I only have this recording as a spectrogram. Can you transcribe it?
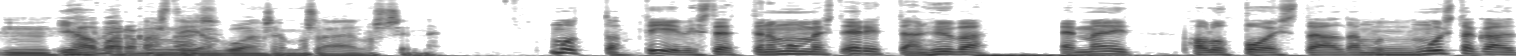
Mm, Ihan varmasti joku on semmoisen ajanut sinne. Mutta tiivistettynä mun mielestä erittäin hyvä. En mä niitä halua pois täältä, mutta mm. muistakaa,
